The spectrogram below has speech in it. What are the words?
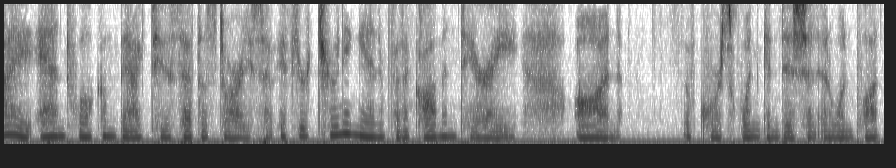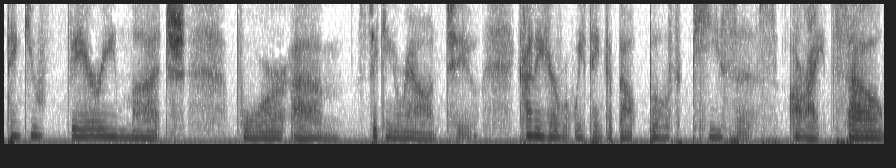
Hi, and welcome back to SEPA Stories. So, if you're tuning in for the commentary on, of course, one condition and one plot, thank you very much for um, sticking around to kind of hear what we think about both pieces. All right, so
